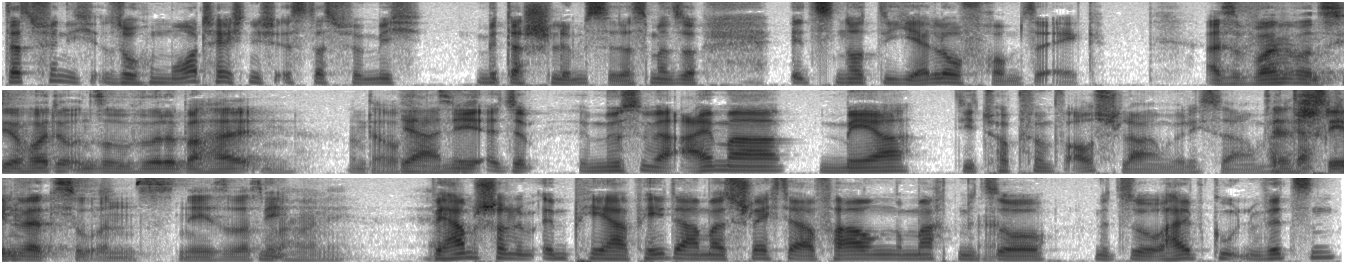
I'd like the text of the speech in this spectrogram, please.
das finde ich, so humortechnisch ist das für mich mit das Schlimmste, dass man so, it's not the yellow from the egg. Also wollen wir uns hier heute unsere Würde behalten und darauf Ja, verzichten. nee, also müssen wir einmal mehr die Top 5 ausschlagen, würde ich sagen. Da stehen wir zu uns. Nee, sowas nee. machen wir nicht. Ja. Wir haben schon im, im, PHP damals schlechte Erfahrungen gemacht mit ja. so mit so halbguten Witzen.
